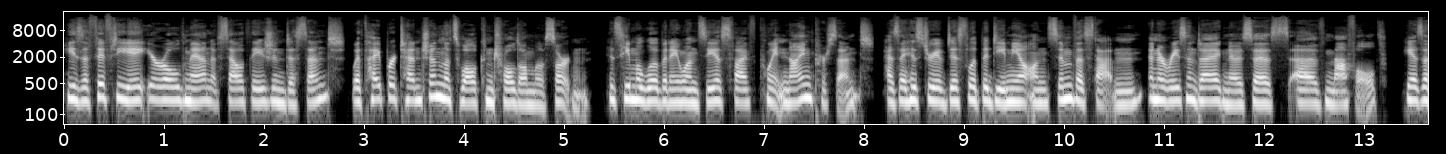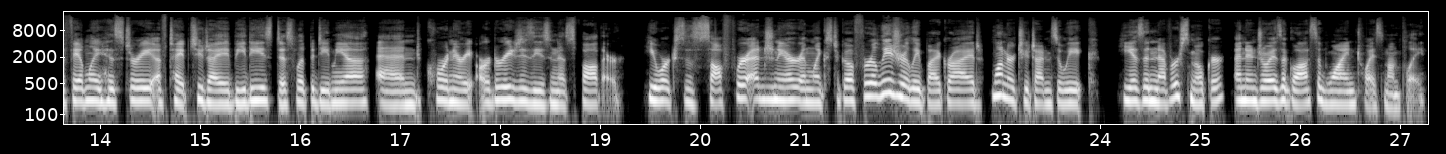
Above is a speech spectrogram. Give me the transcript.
He's a 58 year old man of South Asian descent with hypertension that's well controlled on losartan. His hemoglobin A1C is 5.9%, has a history of dyslipidemia on simvastatin, and a recent diagnosis of MAFLD. He has a family history of type 2 diabetes, dyslipidemia, and coronary artery disease in his father. He works as a software engineer and likes to go for a leisurely bike ride one or two times a week. He is a never smoker and enjoys a glass of wine twice monthly.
